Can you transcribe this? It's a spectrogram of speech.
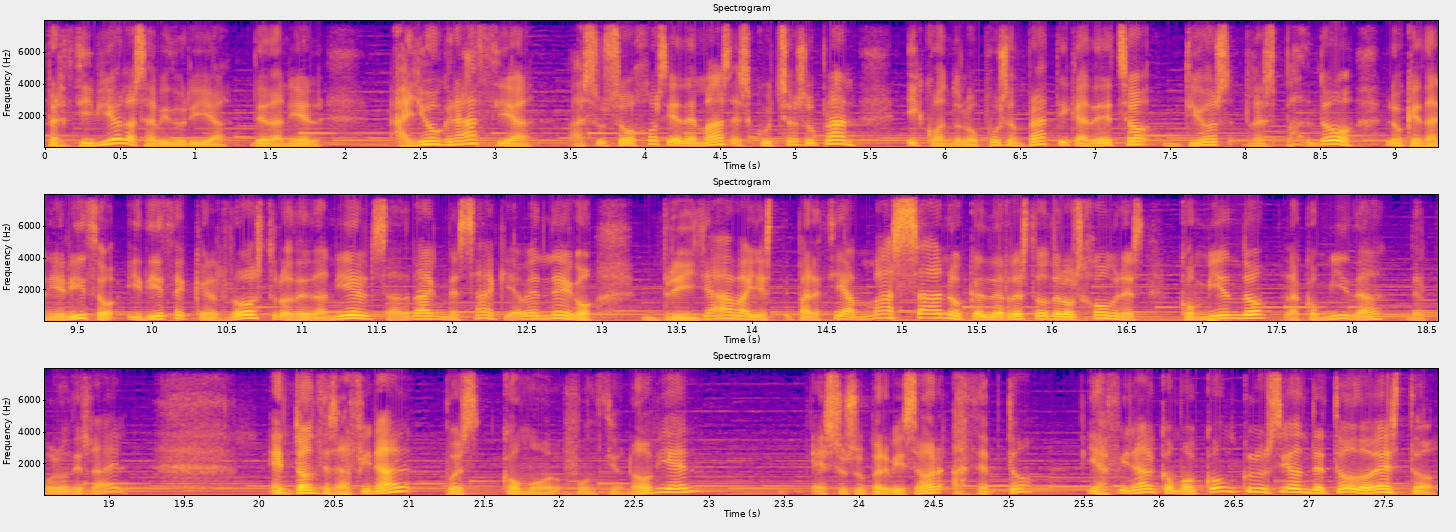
percibió la sabiduría de Daniel, halló gracia a sus ojos y además escuchó su plan. Y cuando lo puso en práctica, de hecho, Dios respaldó lo que Daniel hizo y dice que el rostro de Daniel, Sadrach, Mesach y Abednego brillaba y parecía más sano que el del resto de los jóvenes comiendo la comida del pueblo de Israel. Entonces al final, pues como funcionó bien, su supervisor aceptó y al final, como conclusión de todo esto,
